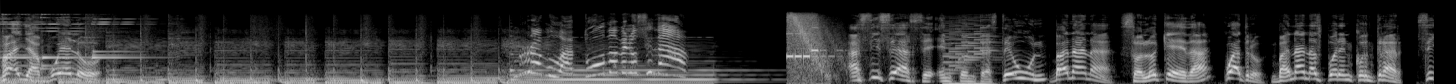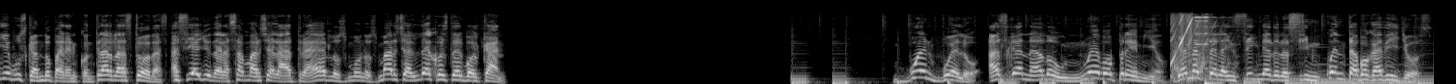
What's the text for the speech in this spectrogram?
Vaya vuelo. ¡Rubble a toda velocidad! Así se hace. Encontraste un banana. Solo queda cuatro bananas por encontrar. Sigue buscando para encontrarlas todas. Así ayudarás a Marshall a atraer los monos Marshall lejos del volcán. Buen vuelo, has ganado un nuevo premio. Ganaste la insignia de los 50 bocadillos.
